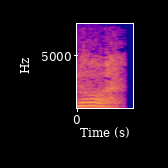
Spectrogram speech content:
No.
